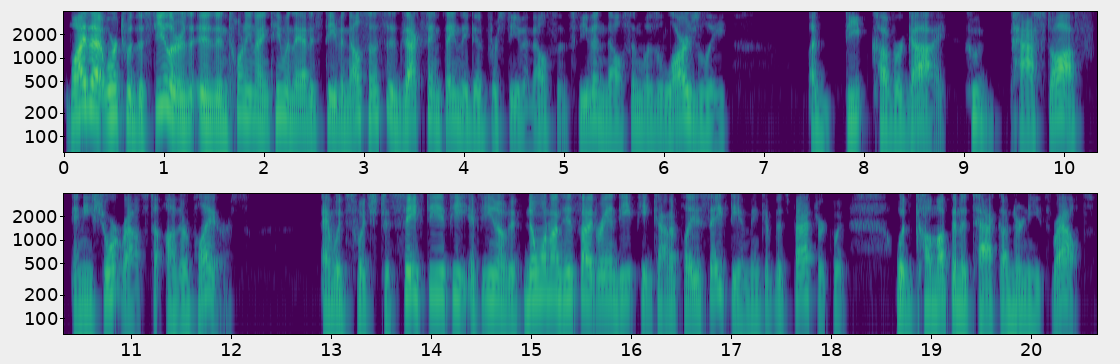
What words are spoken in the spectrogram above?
Why that worked with the Steelers is in 2019 when they added Steven Nelson. That's the exact same thing they did for Steven Nelson. Steven Nelson was largely a deep cover guy who passed off any short routes to other players and would switch to safety if he if you know if no one on his side ran deep, he'd kind of play a safety, and Minkah Fitzpatrick would would come up and attack underneath routes.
